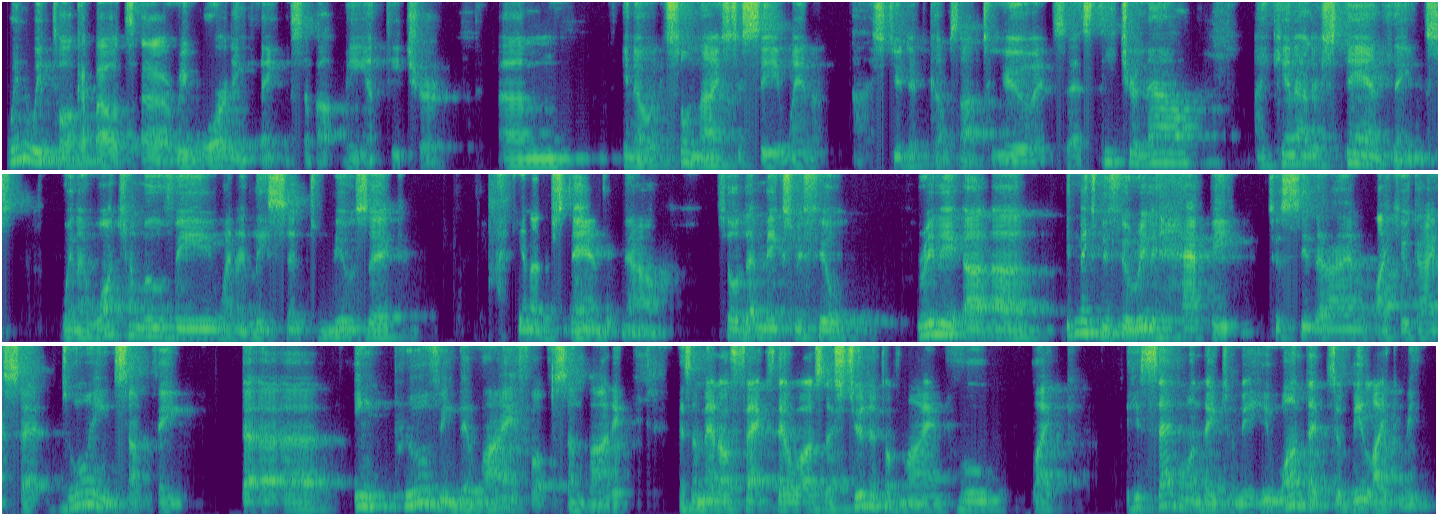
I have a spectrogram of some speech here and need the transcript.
When we talk about uh, rewarding things about being a teacher, um, you know, it's so nice to see when a student comes up to you and says, Teacher, now I can understand things. When I watch a movie, when I listen to music, I can understand it now. So that makes me feel really, uh, uh, it makes me feel really happy to see that I'm, like you guys said, doing something, uh, uh, improving the life of somebody. As a matter of fact, there was a student of mine who, like, he said one day to me, he wanted to be like me.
